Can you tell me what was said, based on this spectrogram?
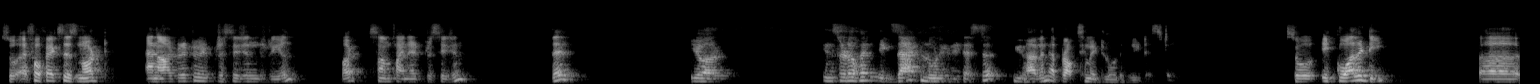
so f of x is not an arbitrary precision real, but some finite precision, then your instead of an exact low degree tester, you have an approximate low degree tester. So equality, uh,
